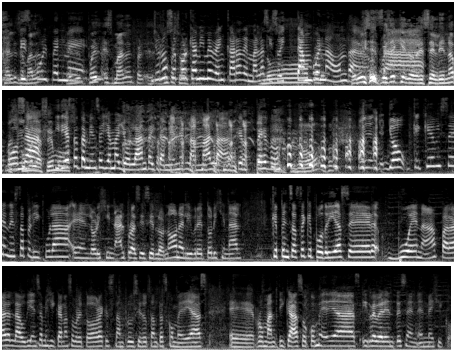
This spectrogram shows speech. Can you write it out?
¿Sales de? Discúlpenme. ¿Es, pues, es mala el Yo no sé por qué a mí me ven cara de mala si No, soy tan pero- buena onda. pero o después de sea, que lo de Selena, pues, o ¿cómo sea, le hacemos? Y esta también se llama Yolanda y también es la mala. ¿Qué pedo? No. Oye, yo, yo- ¿qué, qué viste en esta película, en lo original, por así decirlo, ¿no? En el libreto original, que pensaste que podría ser buena para la audiencia mexicana, sobre todo ahora que se están produciendo tantas comedias eh, románticas o comedias irreverentes en, en México?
